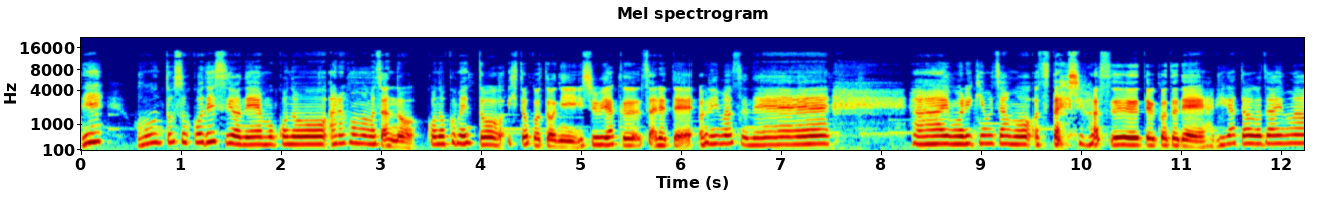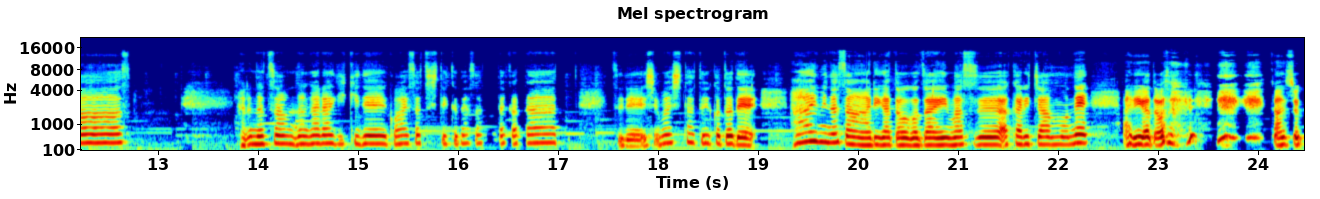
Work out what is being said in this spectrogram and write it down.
ね、ほんとそこですよね。もうこのアラフォーママさんのこのコメントを一言に集約されておりますね。はい、森キムちゃんもお伝えします。ということで、ありがとうございます。春夏さん、ながら聞きでご挨拶してくださった方、失礼しました。ということで、はい、皆さんありがとうございます。あかりちゃんもね、ありがとうございます。感触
